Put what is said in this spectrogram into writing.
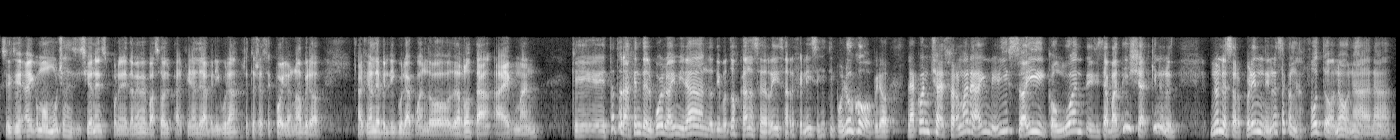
Sí, sí, hay como muchas decisiones. Ponele, también me pasó al, final de la película, esto ya es spoiler, ¿no? Pero al final de la película, cuando derrota a Eggman, que está toda la gente del pueblo ahí mirando, tipo, todos cagándose de risa, re felices, y es tipo, loco, pero la concha de su hermana ahí me hizo ahí con guantes y zapatillas, ¿qué no, no le sorprende? ¿No le saca una foto? No, nada, nada.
